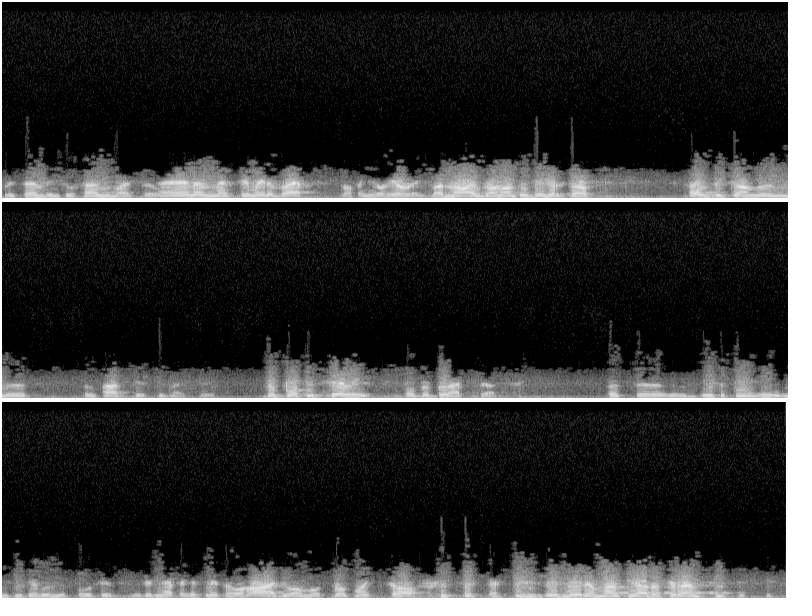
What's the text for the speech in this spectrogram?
pretending to hang myself. And a mess you made of that, dropping your earring. But now I've gone on to bigger stuff. I've become an, uh, an artist, you might say. The Botticelli of the Black Duck. But uh, beautiful wound you have on your forehead. You didn't have to hit me so hard. You almost broke my skull. it made a monkey out of Cranston.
